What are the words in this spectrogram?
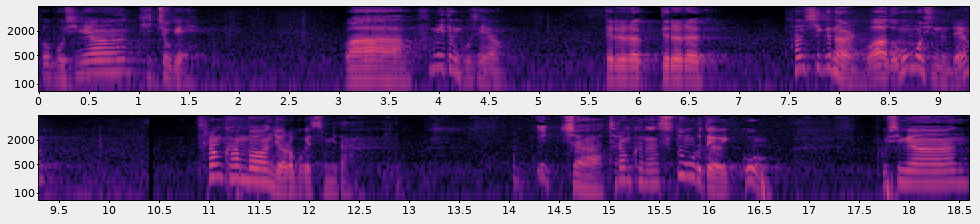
또 보시면 뒤쪽에 와 후미등 보세요. 드르륵 드르륵 턴 시그널. 와 너무 멋있는데요? 트렁크 한번 열어보겠습니다. 자 트렁크는 수동으로 되어 있고 보시면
